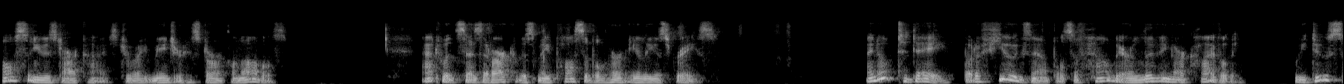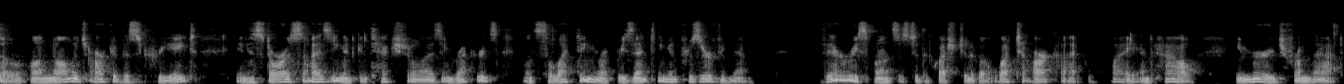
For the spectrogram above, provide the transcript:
also used archives to write major historical novels. Atwood says that archivists made possible her alias Grace. I note today but a few examples of how we are living archivally. We do so on knowledge archivists create in historicizing and contextualizing records, on selecting, representing, and preserving them. Their responses to the question about what to archive, why, and how emerge from that.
